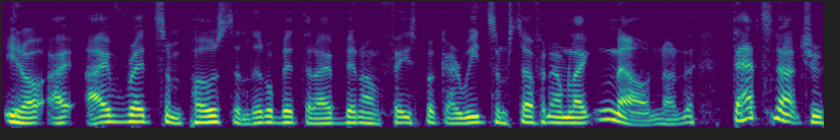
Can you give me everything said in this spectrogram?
you know, I, I've read some posts a little bit that I've been on Facebook. I read some stuff and I'm like, no, no, that's not true.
